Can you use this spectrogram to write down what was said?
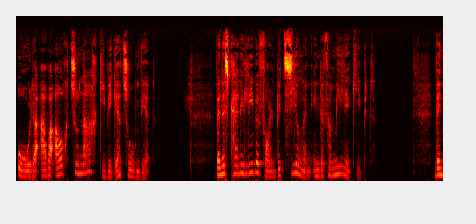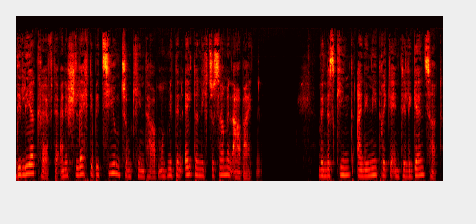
oder aber auch zu nachgiebig erzogen wird. Wenn es keine liebevollen Beziehungen in der Familie gibt. Wenn die Lehrkräfte eine schlechte Beziehung zum Kind haben und mit den Eltern nicht zusammenarbeiten. Wenn das Kind eine niedrige Intelligenz hat.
